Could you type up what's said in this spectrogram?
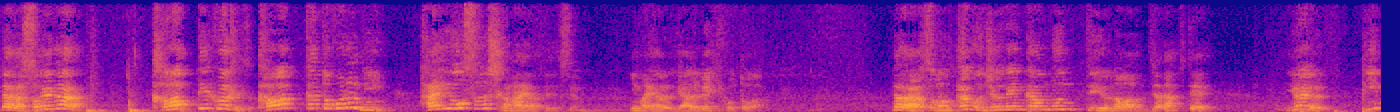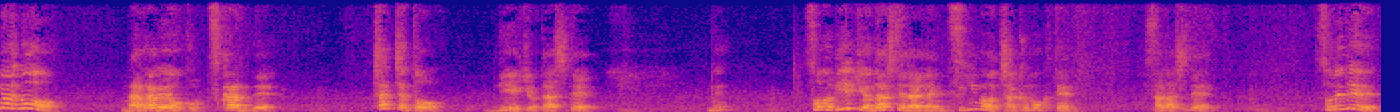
た。だからそれが変わっていくわけです変わったところに対応するしかないわけですよ。今やるやるべきことは。だからその過去10年間分っていうのじゃなくていわゆる今の流れをこう掴んでちゃっちゃと利益を出してねその利益を出してる間に次の着目点探してそれで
